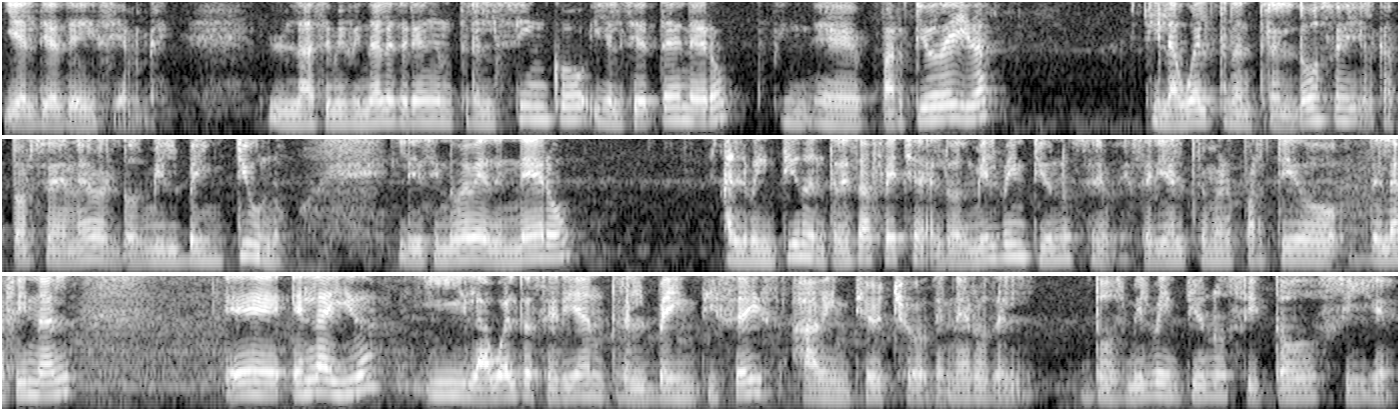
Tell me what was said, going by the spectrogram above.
y el 10 de diciembre. Las semifinales serían entre el 5 y el 7 de enero, eh, partido de ida, y la vuelta entre el 12 y el 14 de enero del 2021. El 19 de enero al 21, entre esa fecha del 2021, sería el primer partido de la final eh, en la ida, y la vuelta sería entre el 26 a 28 de enero del 2021 si todo sigue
